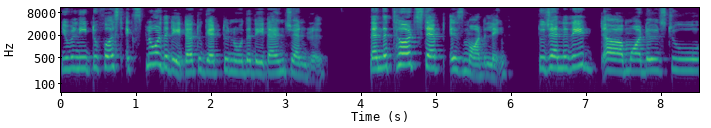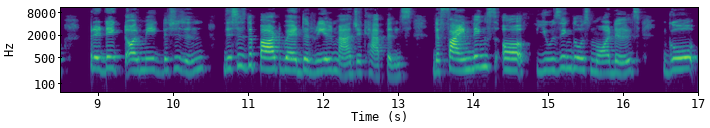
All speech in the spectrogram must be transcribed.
you will need to first explore the data to get to know the data in general. Then the third step is modeling to generate uh, models to predict or make decisions, this is the part where the real magic happens. The findings of using those models go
